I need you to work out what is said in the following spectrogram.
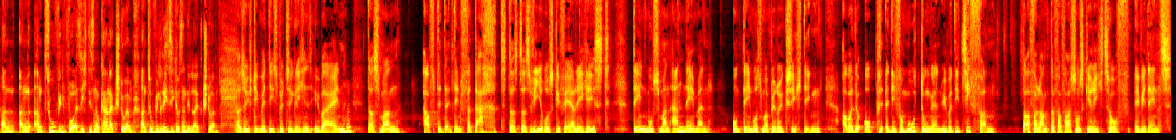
An, an, an zu viel Vorsicht ist noch keiner gestorben. An zu viel Risiko sind die Leute gestorben. Also ich stimme diesbezüglich überein, mhm. dass man auf den Verdacht, dass das Virus gefährlich ist, den muss man annehmen. Und den muss man berücksichtigen. Aber ob die Vermutungen über die Ziffern da verlangt der Verfassungsgerichtshof Evidenz.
